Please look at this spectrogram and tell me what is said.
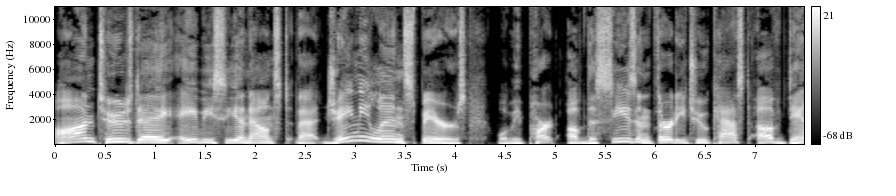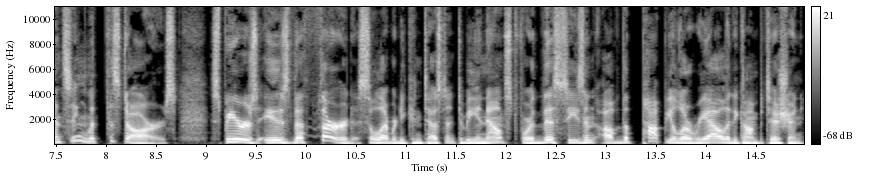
On Tuesday, ABC announced that Jamie Lynn Spears will be part of the season 32 cast of Dancing with the Stars. Spears is the third celebrity contestant to be announced for this season of the popular reality competition.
